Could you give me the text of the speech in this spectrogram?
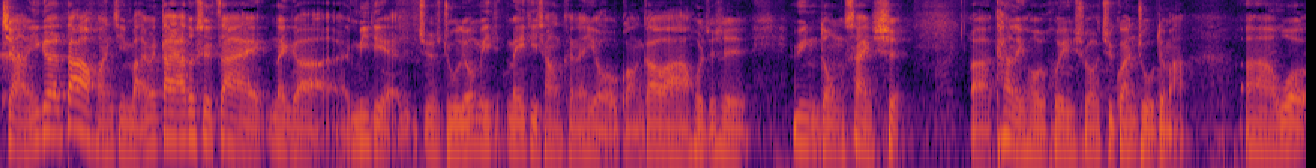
讲一个大环境吧，因为大家都是在那个 media，就是主流媒媒体上，可能有广告啊，或者是运动赛事，啊，看了以后会说去关注，对吗？啊、我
